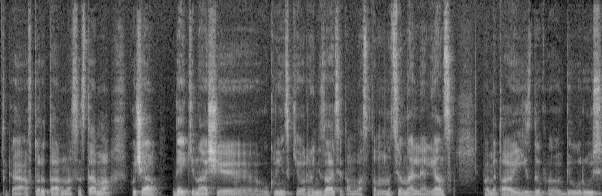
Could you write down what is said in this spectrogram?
така авторитарна система. Хоча деякі наші українські організації, там, власне, там Національний альянс, пам'ятаю, їздив в Білорусь.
